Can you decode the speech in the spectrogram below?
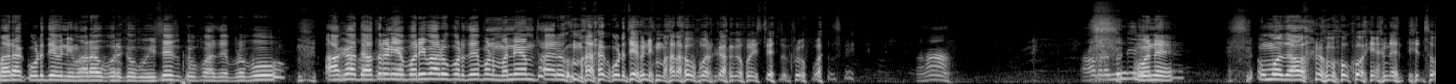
મારા કુળદેવની મારા ઉપર કોઈ વિશેષ કૃપા છે પ્રભુ. આખા દાતરણીય પરિવાર ઉપર છે પણ મને એમ થાય રહ્યું કે મારા કુળદેવની મારા ઉપર કાંક વિશેષ કૃપા છે. મને ઉમદ આવવાનો મોકો નથી તો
